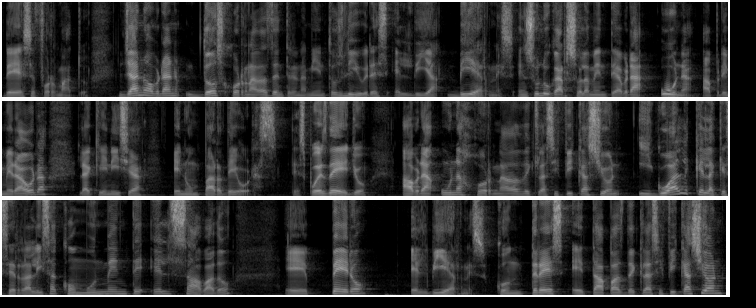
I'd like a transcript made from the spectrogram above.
de ese formato. Ya no habrán dos jornadas de entrenamientos libres el día viernes. En su lugar solamente habrá una a primera hora, la que inicia en un par de horas. Después de ello, habrá una jornada de clasificación igual que la que se realiza comúnmente el sábado, eh, pero el viernes, con tres etapas de clasificación,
